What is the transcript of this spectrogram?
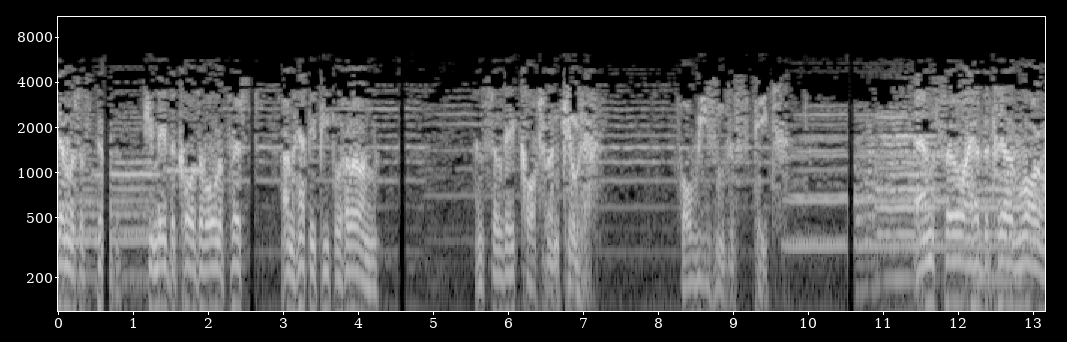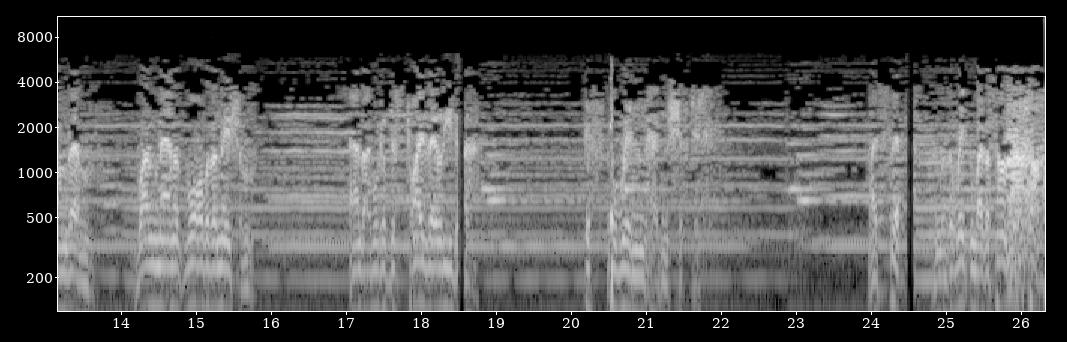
generous of spirit. She made the cause of all oppressed, unhappy people her own. And so they caught her and killed her. For reasons of state. And so I had declared war on them. One man at war with a nation. And I would have destroyed their leader if the wind hadn't shifted. I slept and was awakened by the sound of a shot.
